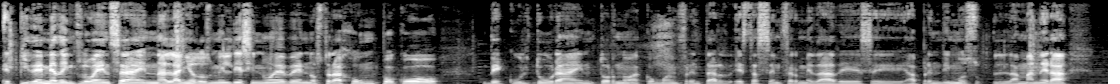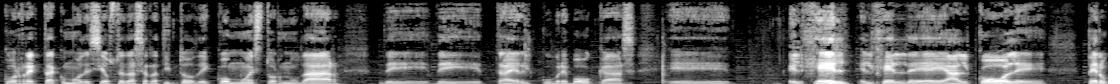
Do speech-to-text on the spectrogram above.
epidemia de influenza en el año 2019 nos trajo un poco de cultura en torno a cómo enfrentar estas enfermedades. Eh, aprendimos la manera correcta, como decía usted hace ratito, de cómo estornudar, de, traer el cubrebocas, eh, el gel, el gel de alcohol, eh, pero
